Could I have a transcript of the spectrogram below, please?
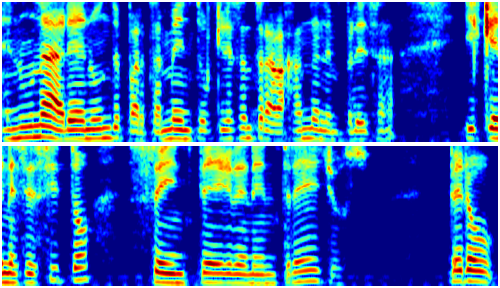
en un área, en un departamento, que están trabajando en la empresa y que necesito se integren entre ellos. Pero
